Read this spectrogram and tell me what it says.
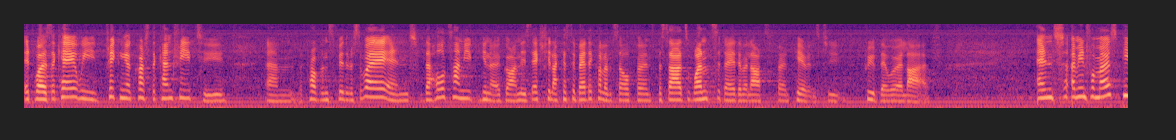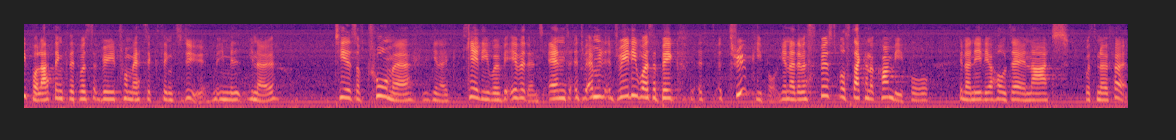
it was okay, we're trekking across the country to um, the province furthest away, and the whole time you, you know, gone, there's actually like a sabbatical on cell phones. Besides, once a day they were allowed to phone parents to prove they were alive. And I mean, for most people, I think that was a very traumatic thing to do. I mean, you know, tears of trauma, you know, clearly were evident. And it, I mean, it really was a big, it, it threw people. You know, they were first of all stuck in a combi for, you know, nearly a whole day and night with no phone,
